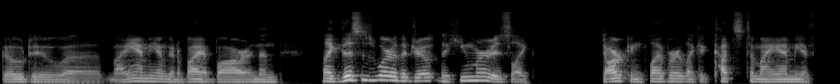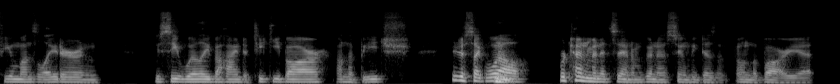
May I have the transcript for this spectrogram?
go to uh, Miami. I'm gonna buy a bar, and then like this is where the joke, the humor is like dark and clever. Like it cuts to Miami a few months later, and you see Willie behind a tiki bar on the beach. You're just like, well, we're 10 minutes in. I'm gonna assume he doesn't own the bar yet.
